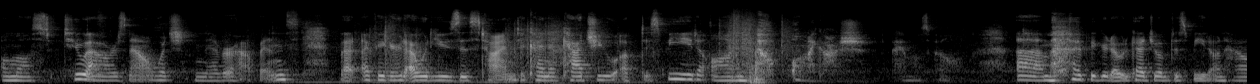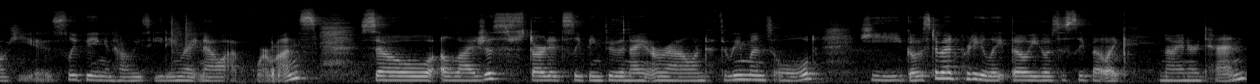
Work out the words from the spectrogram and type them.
almost two hours now, which never happens. But I figured I would use this time to kind of catch you up to speed on, oh my gosh, I almost fell. Um, I figured I would catch you up to speed on how he is sleeping and how he's eating right now at four months. So Elijah started sleeping through the night around three months old. He goes to bed pretty late though. He goes to sleep at like nine or 10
